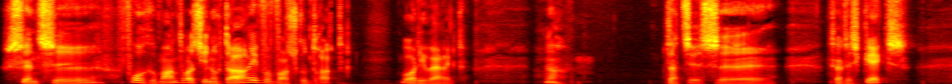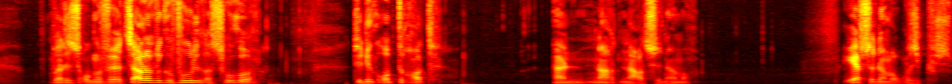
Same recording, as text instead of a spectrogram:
Sinds uh, vorige maand was hij nog daar, even een vast contract, waar hij werkt. Nou, dat is, uh, dat is keks. Dat is ongeveer hetzelfde gevoel als vroeger, toen ik optrad. En na het laatste nummer. Eerste nummer was ik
